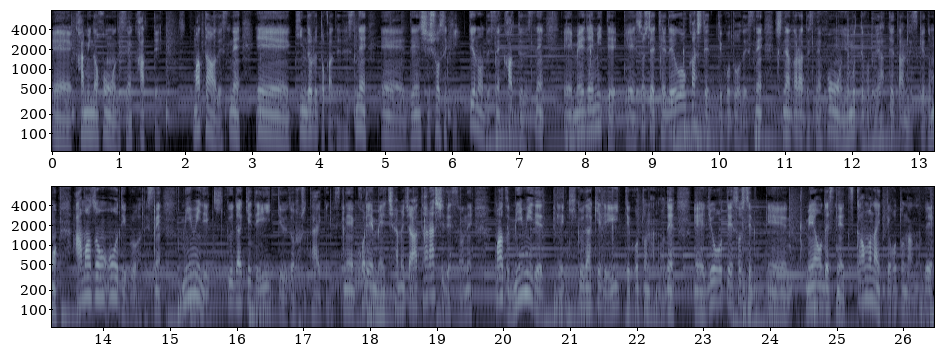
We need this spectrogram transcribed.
えー、紙の本をですね、買って、またはですね、えー、Kindle とかでですね、えー、電子書籍っていうのをですね、買ってですね、えー、目で見て、えそして手で動かしてってことをですね、しながらですね、本を読むってことをやってたんですけども、Amazon Audible はですね、耳で聞くだけでいいっていう読書体験ですね。これめちゃめちゃ新しいですよね。まず耳で、え聞くだけでいいってことなので、え両手、そして、え目をですね、使わないってことなので、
